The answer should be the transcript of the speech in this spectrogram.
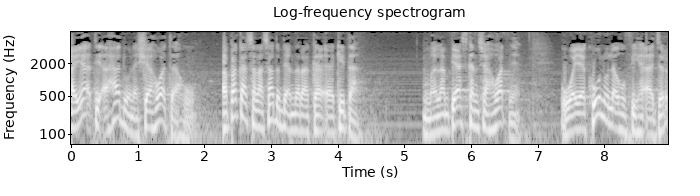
ayati ahaduna syahwatahu apakah salah satu di antara eh, kita melampiaskan syahwatnya wa yakunu lahu fiha ajr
